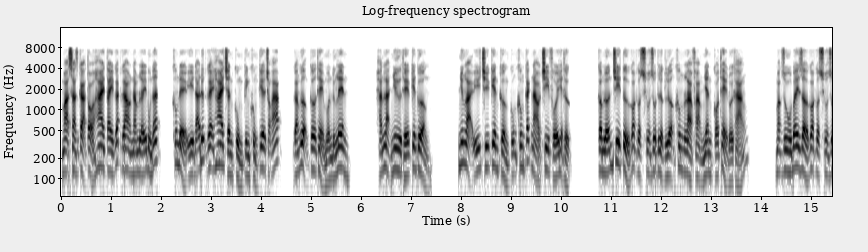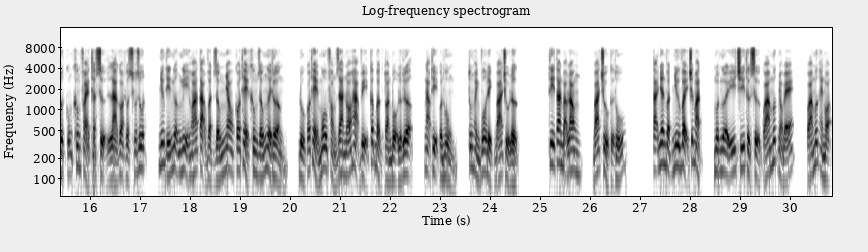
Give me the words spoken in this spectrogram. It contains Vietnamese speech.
Mạ sạt cả tỏ hai tay gắt gao nắm lấy bùn đất, không để ý đã đứt gãy hai chân cùng kinh khủng kia trọng áp gắng gượng cơ thể muốn đứng lên. Hắn lại như thế kiên cường. Nhưng lại ý chí kiên cường cũng không cách nào chi phối hiện thực. Cầm lớn chi tử gót gót xua rút lực lượng không là phạm nhân có thể đối kháng. Mặc dù bây giờ gót gót xua rút cũng không phải thật sự là gót gót xua rút, nhưng tín ngưỡng nghị hóa tạo vật giống nhau có thể không giống người thường, đủ có thể mô phỏng ra nó hạ vị cấp bậc toàn bộ lực lượng, ngạo thị quân hùng, tung hoành vô địch bá chủ lực. Thi tan bạo long, bá chủ cự thú. Tại nhân vật như vậy trước mặt, một người ý chí thực sự quá mức nhỏ bé, quá mức hèn mọn.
